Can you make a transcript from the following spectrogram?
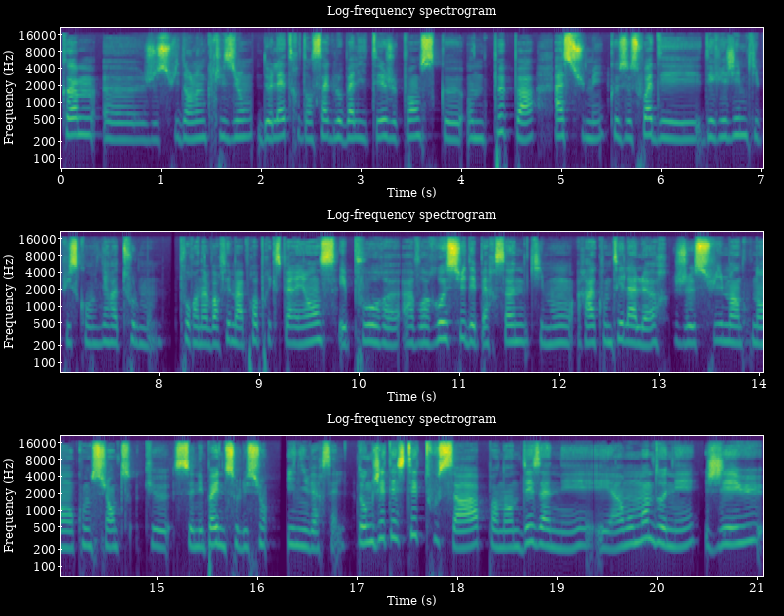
Comme je suis dans l'inclusion de l'être dans sa globalité, je pense qu'on ne peut pas assumer que ce soit des, régimes qui puissent convenir à tout le monde pour en avoir fait ma propre expérience et pour euh, avoir reçu des personnes qui m'ont raconté la leur, je suis maintenant consciente que ce n'est pas une solution universelle. Donc j'ai testé tout ça pendant des années et à un moment donné, j'ai eu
